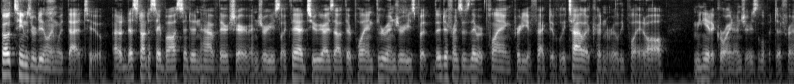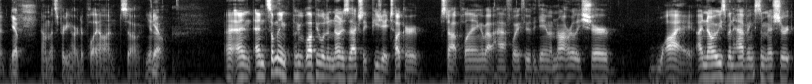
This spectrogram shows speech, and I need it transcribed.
both teams were dealing with that too. Uh, that's not to say Boston didn't have their share of injuries. Like they had two guys out there playing through injuries, but the difference is they were playing pretty effectively. Tyler couldn't really play at all. I mean, he had a groin injury; it's a little bit different. Yep. Um, that's pretty hard to play on. So you Yep. And and something a lot of people didn't notice is actually PJ Tucker stopped playing about halfway through the game. I'm not really sure why. I know he's been having some issue,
